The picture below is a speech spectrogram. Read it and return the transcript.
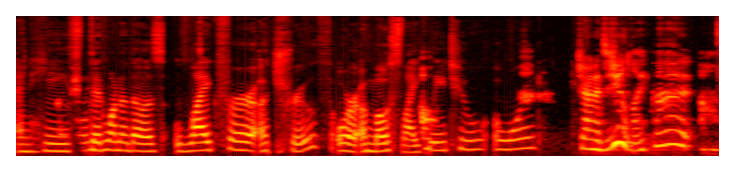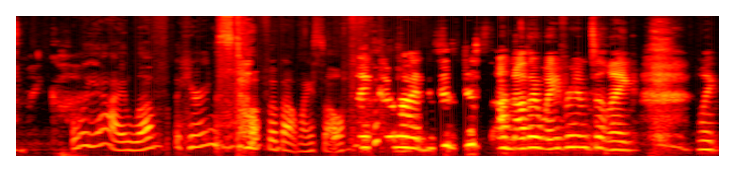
And he Okay. did one of those like for a truth or a most oh. likely to award. Jana, did you like that? Oh my god. Well, yeah, I love hearing stuff about oh myself. Oh my god, this is just another way for him to like like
